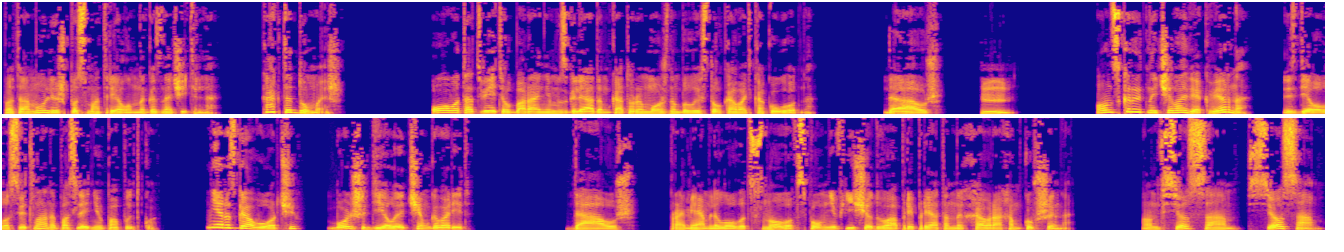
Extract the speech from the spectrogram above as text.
Потому лишь посмотрела многозначительно. «Как ты думаешь?» Овод ответил бараньим взглядом, который можно было истолковать как угодно. «Да уж. Хм. Он скрытный человек, верно?» Сделала Светлана последнюю попытку. «Не разговорчив, больше делает, чем говорит». «Да уж. Промямлил овод снова, вспомнив еще два припрятанных хаврахом кувшина. Он все сам, все сам.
